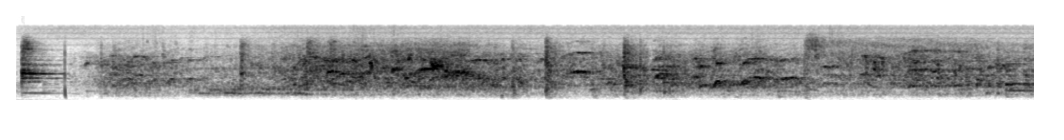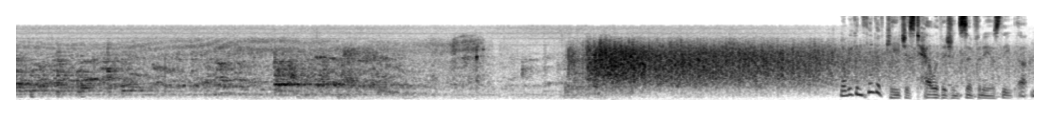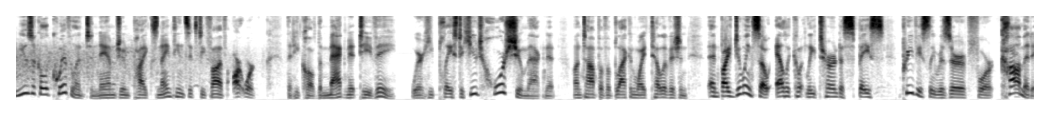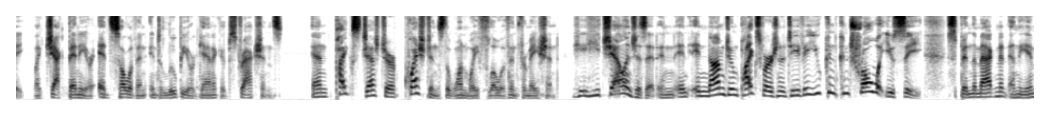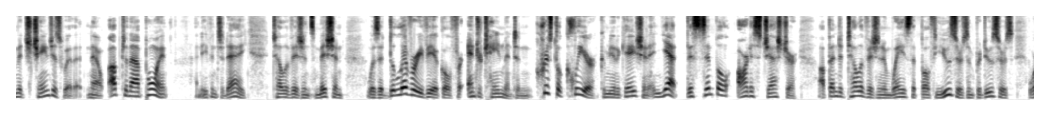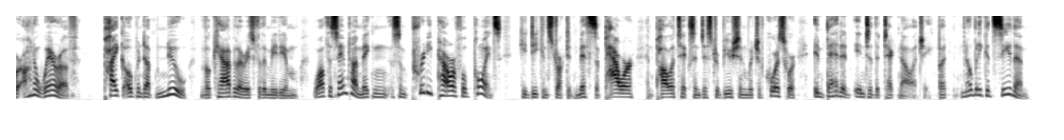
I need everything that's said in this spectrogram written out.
Now, we can think of Cage's television symphony as the uh, musical equivalent to Nam June Paik's 1965 artwork that he called the Magnet TV, where he placed a huge horseshoe magnet on top of a black and white television, and by doing so, eloquently turned a space previously reserved for comedy, like Jack Benny or Ed Sullivan, into loopy organic abstractions. And Paik's gesture questions the one way flow of information. He, he challenges it. In, in, in Nam June Paik's version of TV, you can control what you see. Spin the magnet and the image changes with it. Now, up to that point, and even today, television's mission was a delivery vehicle for entertainment and crystal clear communication. And yet, this simple artist gesture upended television in ways that both users and producers were unaware of Paik opened up new vocabularies for the medium while at the same time making some pretty powerful points. He deconstructed myths of power and politics and distribution, which of course were embedded into the technology, but nobody could see them.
